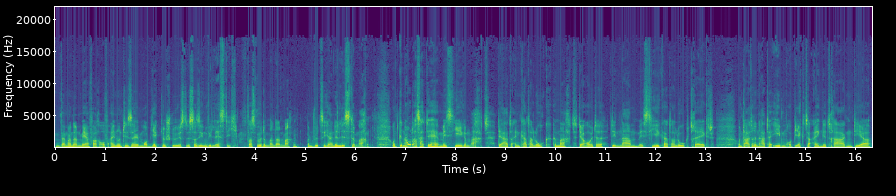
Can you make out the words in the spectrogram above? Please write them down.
wenn man dann mehrfach auf ein und dieselben Objekte stößt, ist das irgendwie lästig. Was würde man dann machen? Man würde sich eine Liste machen. Und genau das hat der Herr Messier gemacht. Der hat einen Katalog gemacht, der heute den Namen Messier-Katalog trägt. Und darin hat er eben Objekte eingetragen, die er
